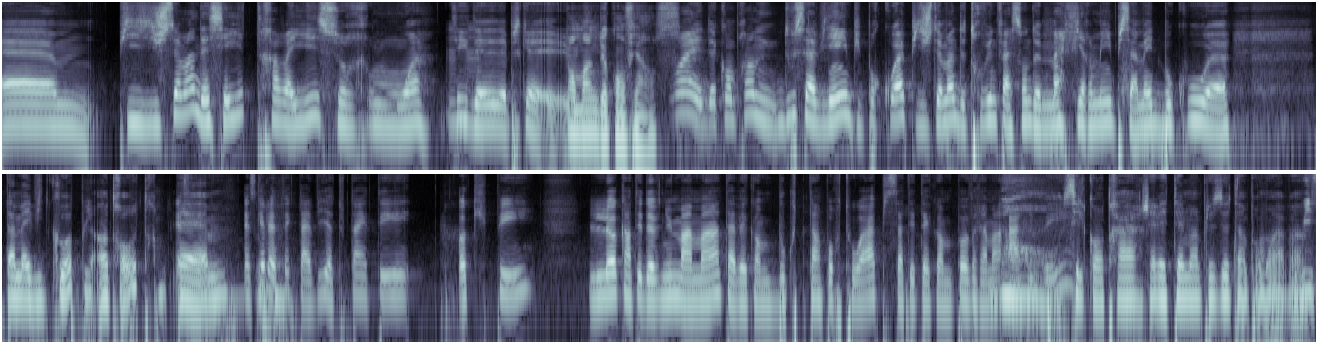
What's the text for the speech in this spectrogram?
Euh, puis justement, d'essayer de travailler sur moi. Tu sais, de- de- parce que. Ton manque de confiance. Ouais, de comprendre d'où ça vient, puis pourquoi, puis justement de trouver une façon de m'affirmer, puis ça m'aide beaucoup euh, dans ma vie de couple, entre autres. Euh, Est-ce que le fait que ta vie a tout le temps été occupée, là, quand tu es devenue maman, tu avais comme beaucoup de temps pour toi, puis ça t'était comme pas vraiment arrivé? c'est le contraire. J'avais tellement plus de temps pour moi avant. Oui,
